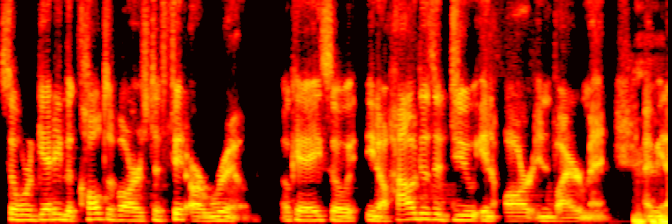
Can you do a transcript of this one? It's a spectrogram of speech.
so we're getting the cultivars to fit our room, Okay. So, you know, how does it do in our environment? I mean,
